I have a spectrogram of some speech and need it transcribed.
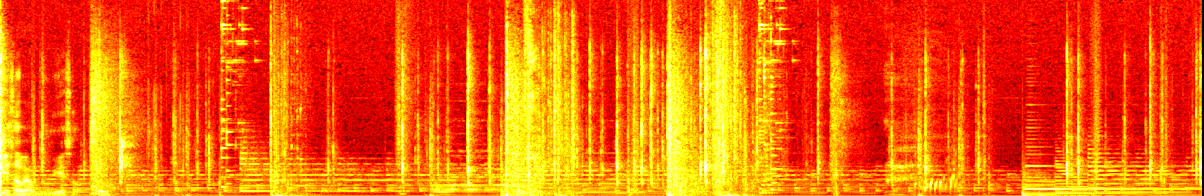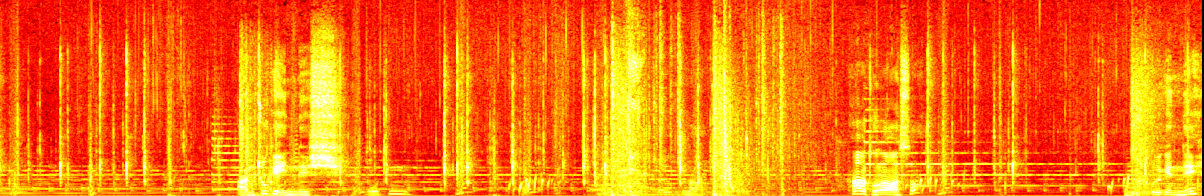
위에서 말고 위에서. 이렇게. 안쪽에 있네 씨. 어딨나? 저기 있구나. 하나 더 나왔어? 모르겠네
